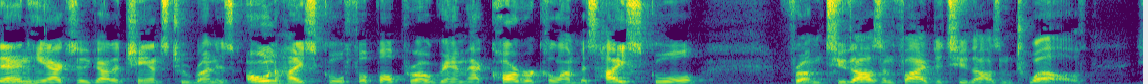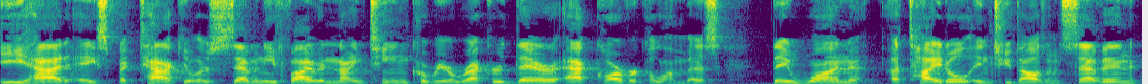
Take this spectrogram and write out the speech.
Then he actually got a chance to run his own high school football program at Carver Columbus High School from 2005 to 2012. He had a spectacular 75 and 19 career record there at Carver Columbus. They won a title in 2007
